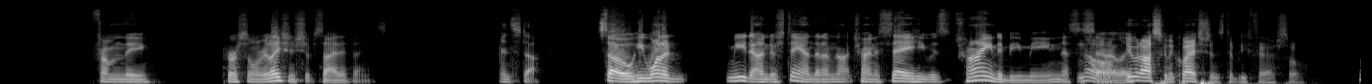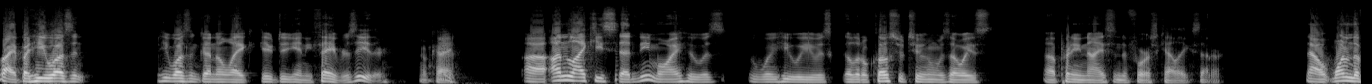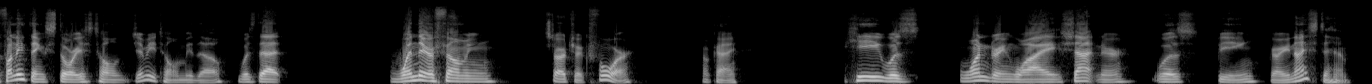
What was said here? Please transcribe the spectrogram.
from the personal relationship side of things and stuff. So he wanted me to understand that I'm not trying to say he was trying to be mean necessarily. No, you were asking the questions to be fair, so right, but he wasn't he wasn't gonna like do you any favors either. Okay. Yeah. Uh, unlike he said Nimoy, who was who he, he was a little closer to and was always uh, pretty nice and DeForest Kelley, etc. Now, one of the funny things stories told Jimmy told me though was that when they were filming Star Trek Four, okay, he was wondering why Shatner was being very nice to him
